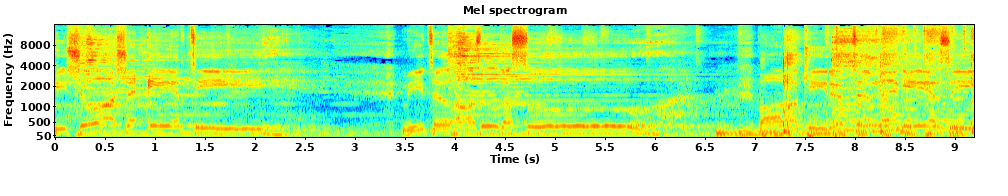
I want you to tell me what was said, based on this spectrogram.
aki soha se érti, mitől hazug a szó. Valaki rögtön megérzi,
